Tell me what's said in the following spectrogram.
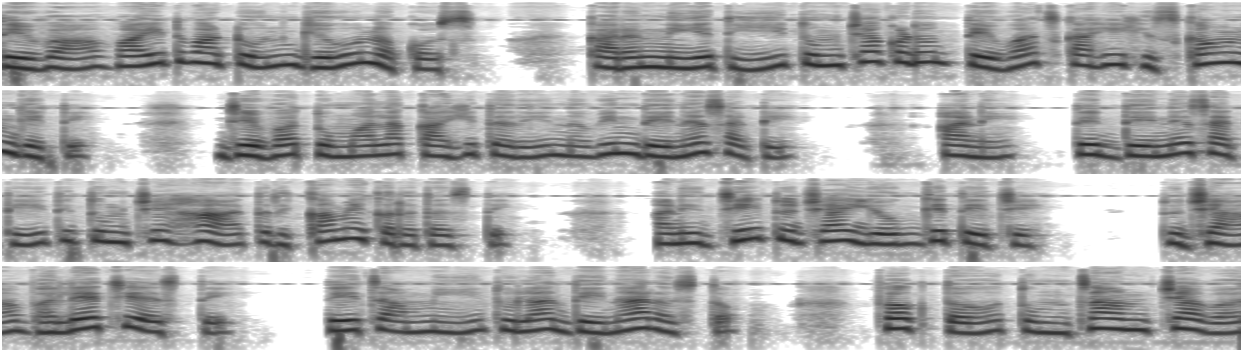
तेव्हा वाईट वाटून घेऊ नकोस. कारण नियती तुमच्याकडून तेव्हाच काही हिसकावून घेते जेव्हा तुम्हाला काहीतरी नवीन देण्यासाठी आणि ते देण्यासाठी ती तुमचे हात रिकामे करत असते. आणि जे तुझ्या योग्यतेचे तुझ्या भल्याचे असते तेच आम्ही तुला देणार असतो. फक्त तुमचा आमच्यावर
